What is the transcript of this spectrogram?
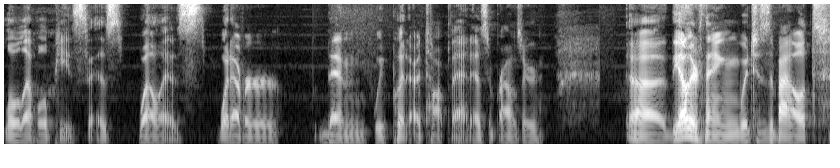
low level piece as well as whatever then we put atop that as a browser. Uh, the other thing, which is about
